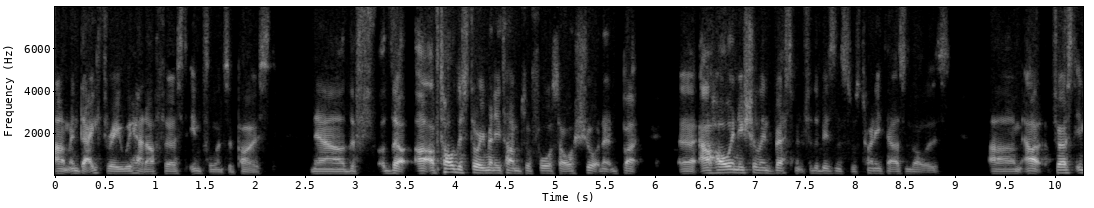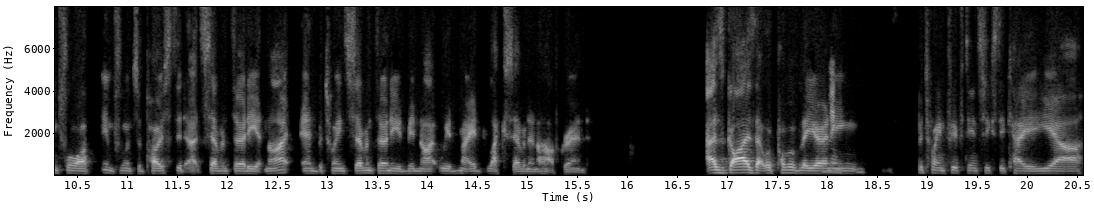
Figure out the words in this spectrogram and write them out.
Um, and day three, we had our first influencer post. Now, the the I've told this story many times before, so I'll shorten it. But uh, our whole initial investment for the business was twenty thousand um, dollars. Our first influ- influencer posted at seven thirty at night, and between seven thirty and midnight, we'd made like seven and a half grand. As guys that were probably earning between fifty and sixty k a year,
